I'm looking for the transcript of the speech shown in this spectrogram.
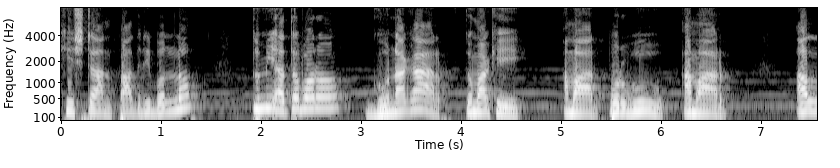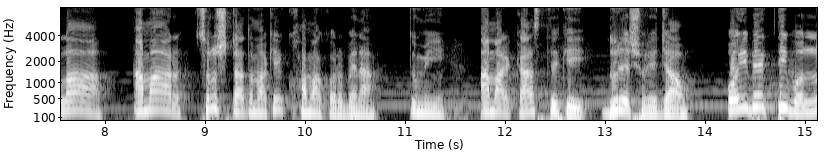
খ্রিস্টান পাদ্রি বলল, তুমি এত বড় গুণাগার তোমাকে আমার প্রভু, আমার আল্লাহ, আমার স্রষ্টা তোমাকে ক্ষমা করবে না। তুমি আমার কাছ থেকে দূরে সরে যাও। ওই ব্যক্তি বলল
